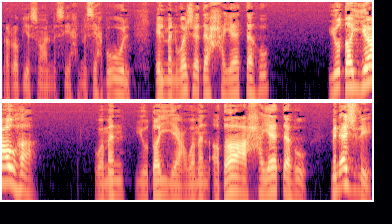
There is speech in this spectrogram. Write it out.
للرب يسوع المسيح. المسيح بيقول من وجد حياته يضيعها ومن يضيع ومن أضاع حياته من اجلي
